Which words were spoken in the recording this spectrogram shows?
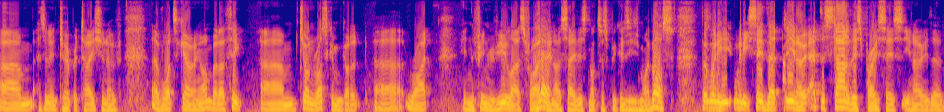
um, as an interpretation of of what's going on. But I think um, John Roskam got it uh, right in the Fin Review last Friday, and I say this not just because he's my boss, but when he when he said that you know at the start of this process, you know the,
